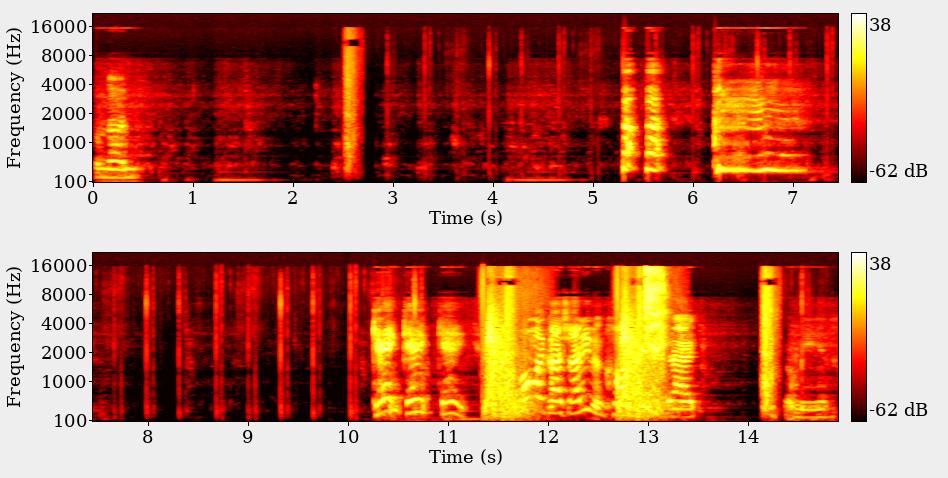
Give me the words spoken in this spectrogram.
Hold on. Gang, gang, gang. Oh my gosh, I didn't even call this back. You're so mean.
